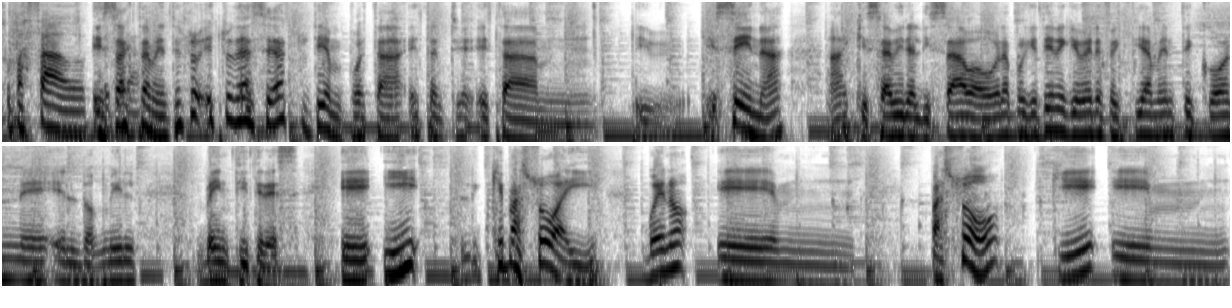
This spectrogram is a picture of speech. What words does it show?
su pasado. exactamente. Esto, esto de hace harto tiempo, esta, esta, esta mm, escena ah, que se ha viralizado ahora, porque tiene que ver efectivamente con eh, el 2023. Eh, ¿Y qué pasó ahí? Bueno, eh, pasó que eh,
